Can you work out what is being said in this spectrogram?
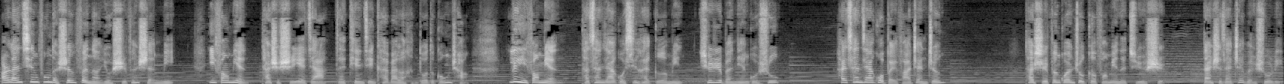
而蓝清风的身份呢，又十分神秘。一方面他是实业家，在天津开办了很多的工厂；另一方面，他参加过辛亥革命，去日本念过书。还参加过北伐战争，他十分关注各方面的局势，但是在这本书里，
